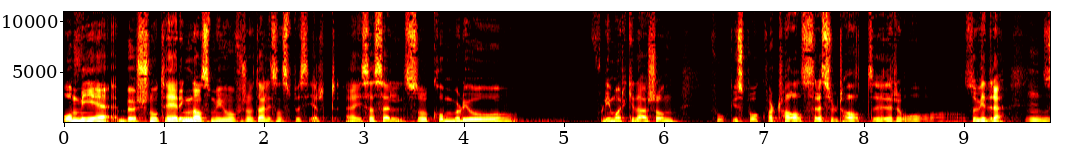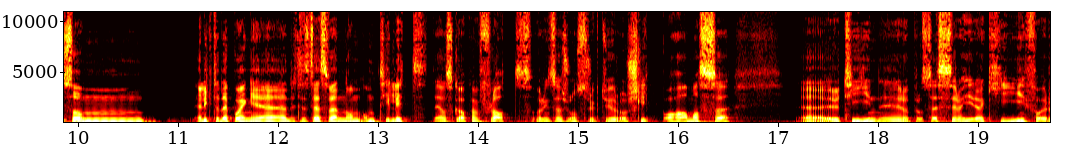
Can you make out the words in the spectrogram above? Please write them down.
og med børsnotering, da, som jo for så vidt er litt sånn spesielt i seg selv, så kommer det jo, fordi markedet er sånn, fokus på kvartalsresultater og osv. Mm. Som Jeg likte det poenget ditt i sted, Sven, om, om tillit. Det å skape en flat organisasjonsstruktur og slippe å ha masse rutiner og prosesser og hierarki for,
